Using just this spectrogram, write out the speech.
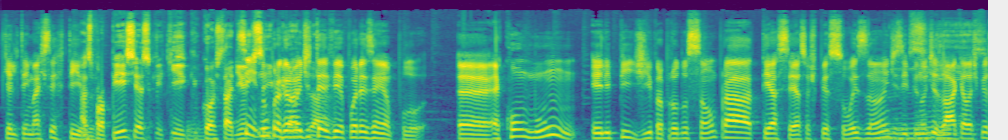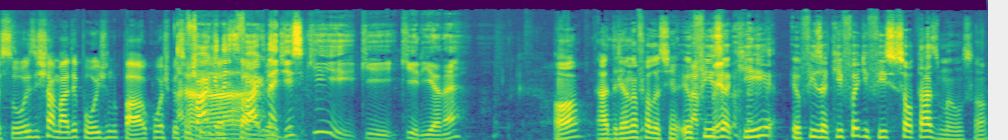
que ele tem mais certeza. As propícias que, que, que gostariam de Sim, num programa de. TV, por exemplo, é, é comum ele pedir para a produção para ter acesso às pessoas antes, hipnotizar aquelas pessoas e chamar depois no palco as Mas pessoas que Wagner, já Wagner sabem. disse que, que queria, né? Ó, a Adriana falou assim: eu Tá fiz vendo? aqui, eu fiz aqui, foi difícil soltar as mãos, ó.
